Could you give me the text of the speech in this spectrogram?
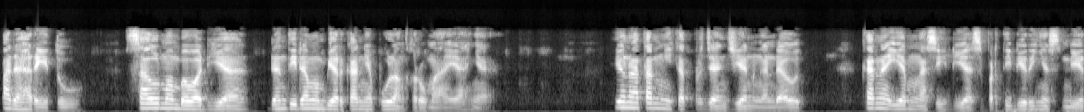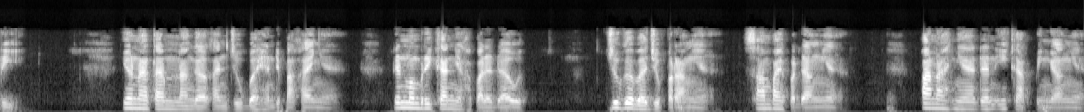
Pada hari itu, Saul membawa dia dan tidak membiarkannya pulang ke rumah ayahnya. Yonatan mengikat perjanjian dengan Daud, karena ia mengasihi dia seperti dirinya sendiri. Yonatan menanggalkan jubah yang dipakainya, dan memberikannya kepada Daud, juga baju perangnya, sampai pedangnya, panahnya, dan ikat pinggangnya.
